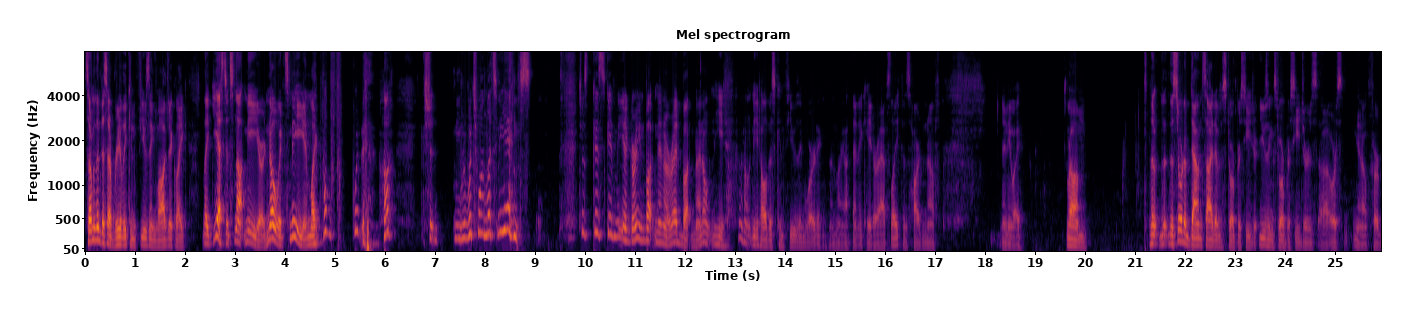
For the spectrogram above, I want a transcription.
some of them just have really confusing logic like like yes it's not me or no it's me. And like what, what huh? Should, which one lets me in? Just just give me a green button and a red button. I don't need i don't need all this confusing wording on my authenticator apps. Life is hard enough. Anyway um the, the, sort of downside of store procedure using store procedures uh, or you know for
